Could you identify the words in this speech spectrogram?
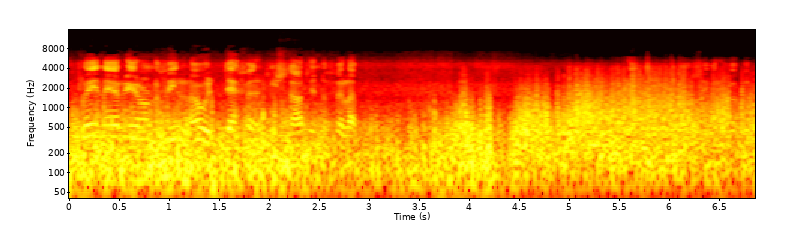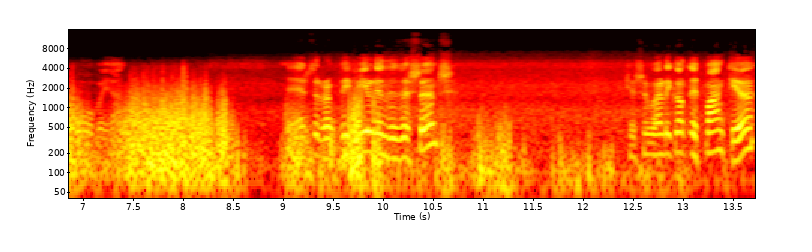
the plain area on the field now is definitely starting to fill up. A? There's the rugby field in the distance. Just well he got this bank here.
